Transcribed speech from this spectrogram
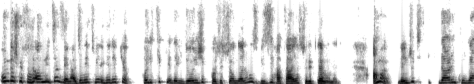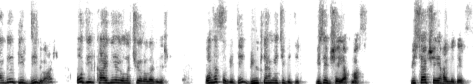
15 gün sonra anlayacağız yani acele etmeye gerek yok. Politik ya da ideolojik pozisyonlarımız bizi hataya sürüklememeli. Ama mevcut iktidarın kullandığı bir dil var. O dil kaygıya yol açıyor olabilir. O nasıl bir dil? Büyüklenmeci bir dil. Bize bir şey yapmaz. Biz her şeyi hallederiz.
